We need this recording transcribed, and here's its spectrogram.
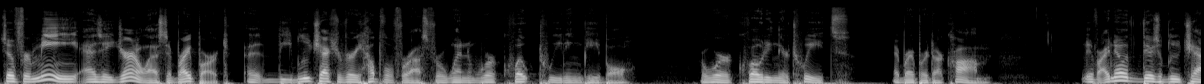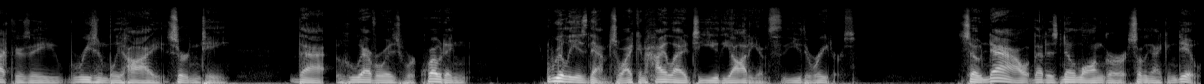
So for me, as a journalist at Breitbart, uh, the blue checks are very helpful for us for when we're quote tweeting people or we're quoting their tweets at Breitbart.com. If I know there's a blue check, there's a reasonably high certainty that whoever is we're quoting really is them. So I can highlight it to you, the audience, you, the readers. So now that is no longer something I can do.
